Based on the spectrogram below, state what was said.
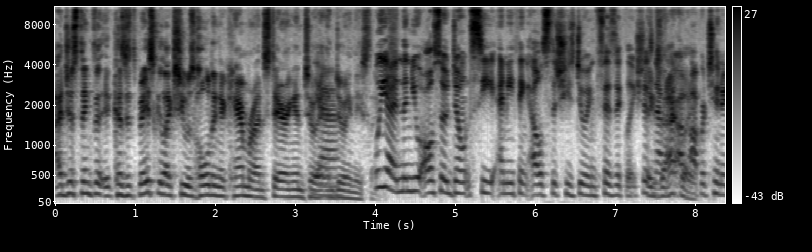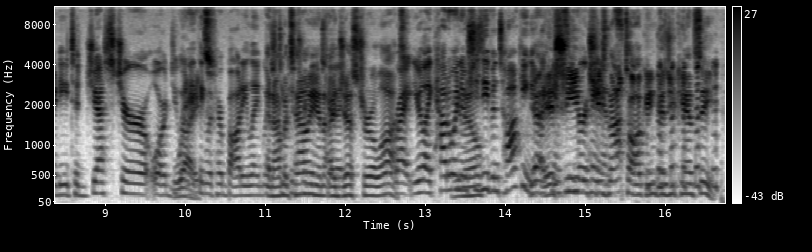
I just think that because it's basically like she was holding a camera and staring into it Yeah. and doing these things. Well, yeah, and then you also don't see anything else that she's doing physically. She doesn't have Exactly. the opportunity to gesture or do Right. anything with her body language. And I'm Italian. I it. gesture a lot. Right. You're like, how do I You know, know? she's even talking Yeah, if I can't is see she? her hands? She's not talking because you can't see.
